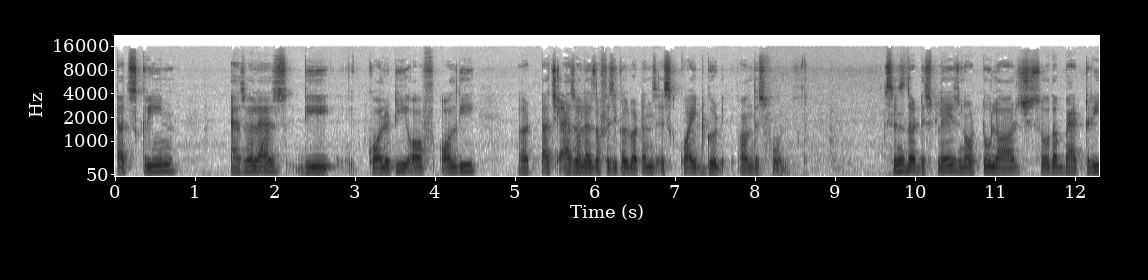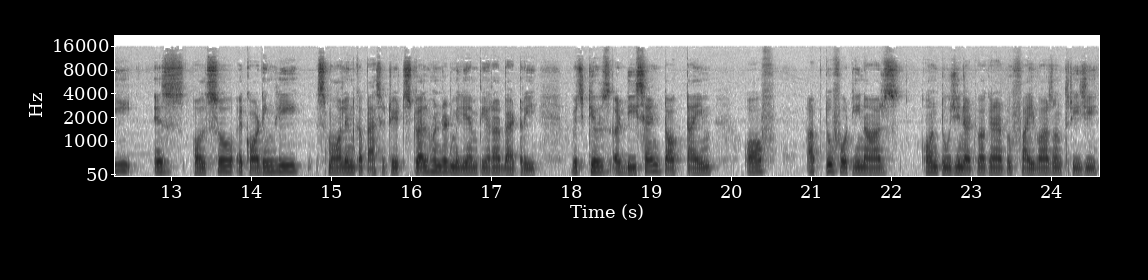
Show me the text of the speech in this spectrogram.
touch screen as well as the quality of all the uh, touch as well as the physical buttons is quite good on this phone. Since the display is not too large so the battery is also accordingly small in capacity. It's 1200 milliampere hour battery which gives a decent talk time of up to 14 hours on 2G network and up to 5 hours on 3G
